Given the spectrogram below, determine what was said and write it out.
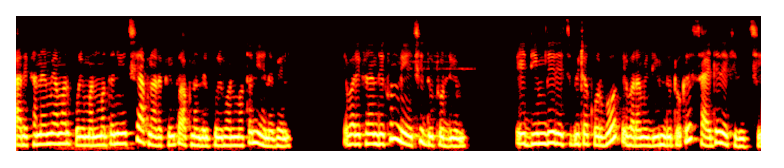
আর এখানে আমি আমার পরিমাণ মতো নিয়েছি, আপনারা কিন্তু আপনাদের পরিমাণ মতো নিয়ে নেবেন। এবার এখানে দেখুন নিয়েছি দুটো ডিম। এই ডিম দিয়ে রেসিপিটা করব। এবার আমি ডিম দুটোকে সাইডে রেখে দিচ্ছি।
